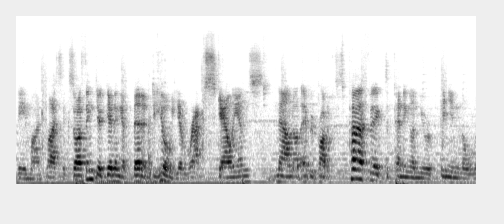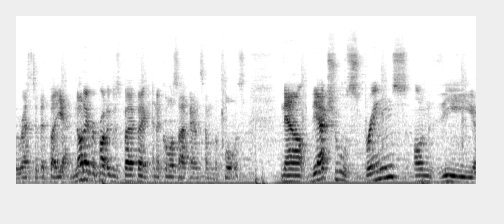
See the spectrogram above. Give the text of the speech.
being mine plastic. So I think you're getting a better deal, you rapscallions. Now, not every product is perfect, depending on your opinion and all the rest of it, but yeah, not every product is perfect, and of course I found some of the flaws. Now, the actual springs on the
